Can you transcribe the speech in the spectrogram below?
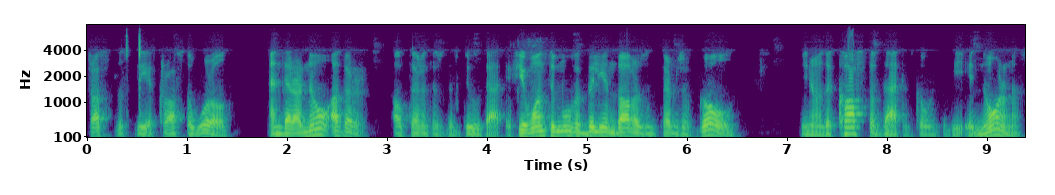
trustlessly across the world. And there are no other alternatives that do that. If you want to move a billion dollars in terms of gold, you know the cost of that is going to be enormous,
